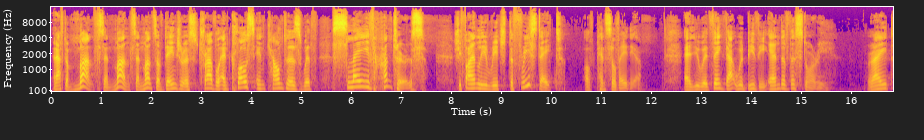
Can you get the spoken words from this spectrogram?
And after months and months and months of dangerous travel and close encounters with slave hunters, she finally reached the free state of Pennsylvania. And you would think that would be the end of the story, right?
